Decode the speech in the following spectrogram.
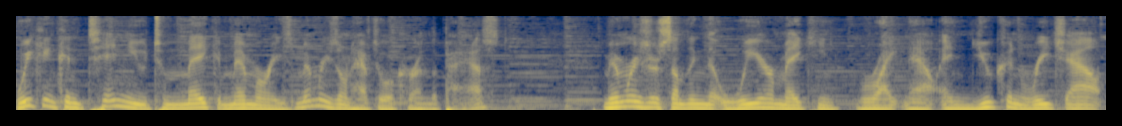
We can continue to make memories. Memories don't have to occur in the past. Memories are something that we are making right now, and you can reach out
